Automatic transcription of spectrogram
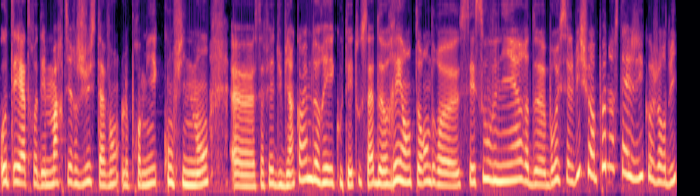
au théâtre des Martyrs juste avant le premier confinement. ça fait du bien quand même de réécouter tout ça, de réentendre ces souvenirs de Bruxelles-Vie. Je suis un peu nostalgique aujourd'hui.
